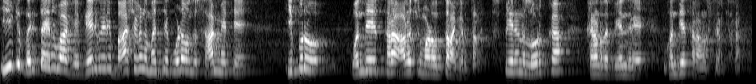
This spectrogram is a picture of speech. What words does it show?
ಈಗ ಬರಿತಾ ಇರುವಾಗ ಬೇರೆ ಬೇರೆ ಭಾಷೆಗಳ ಮಧ್ಯೆ ಕೂಡ ಒಂದು ಸಾಮ್ಯತೆ ಇಬ್ಬರು ಒಂದೇ ಥರ ಆಲೋಚನೆ ಮಾಡುವಂಥರಾಗಿರ್ತಾರೆ ಸ್ಪೇನಿನ ಲೋರ್ಕ, ಕನ್ನಡದ ಬೇಂದ್ರೆ ಒಂದೇ ಥರ ಅನ್ನಿಸ್ತಿರ್ತಾರೆ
